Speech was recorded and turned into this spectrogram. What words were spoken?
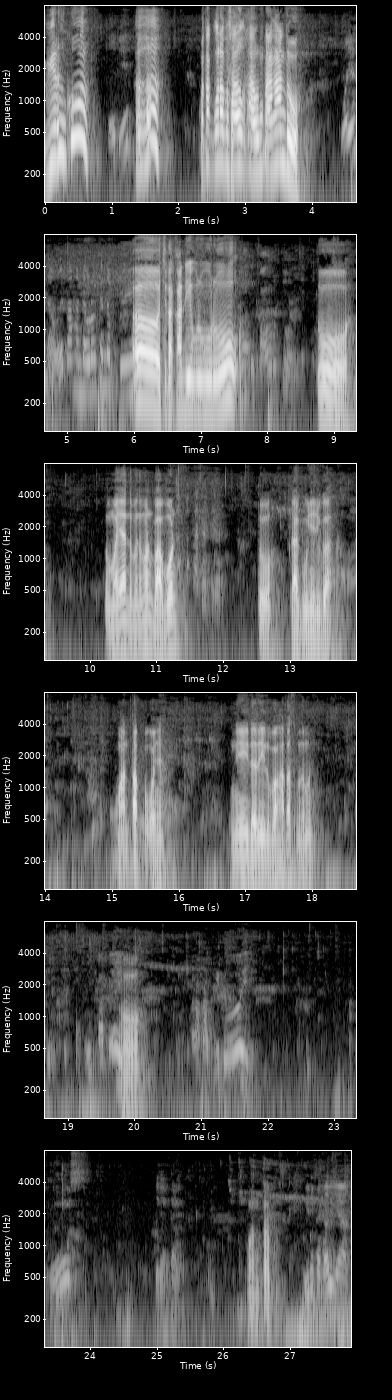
Birengkul. Heeh. Otak kurang sarung, sarung tangan tuh. Oh, cita dia buru-buru. Tuh. Lumayan teman-teman babon. Tuh, dagunya juga. Mantap pokoknya. Ini dari lubang atas, teman-teman. Oh. Mantap. ini kamarnya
